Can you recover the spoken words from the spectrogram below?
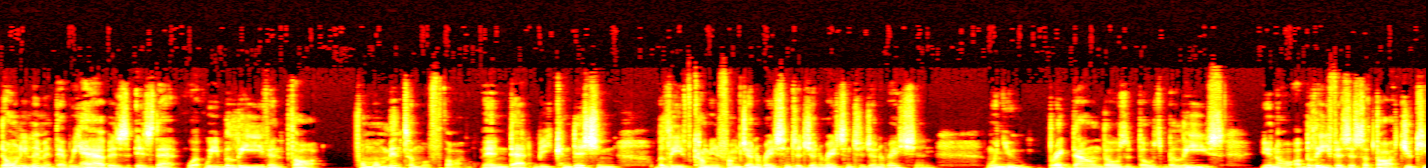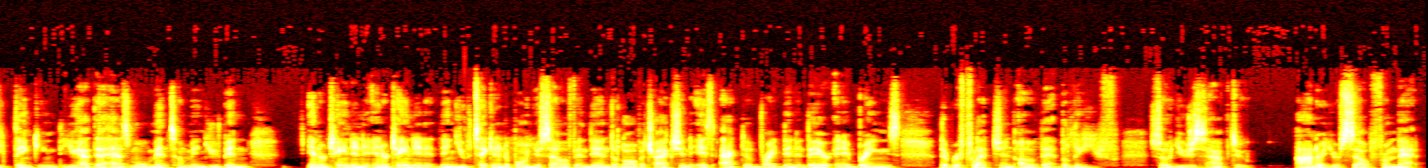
The only limit that we have is, is that what we believe in thought for momentum of thought and that be conditioned belief coming from generation to generation to generation. When you break down those, those beliefs, you know, a belief is just a thought you keep thinking that you have that has momentum and you've been entertaining it, entertaining it, then you've taken it upon yourself. And then the law of attraction is active right then and there. And it brings the reflection of that belief. So you just have to honor yourself from that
